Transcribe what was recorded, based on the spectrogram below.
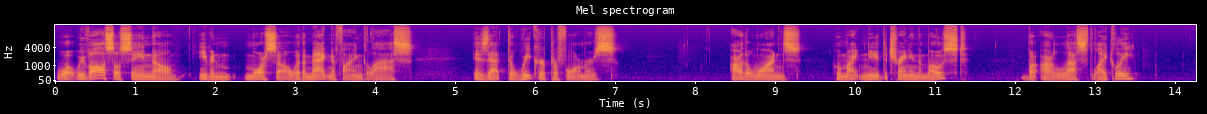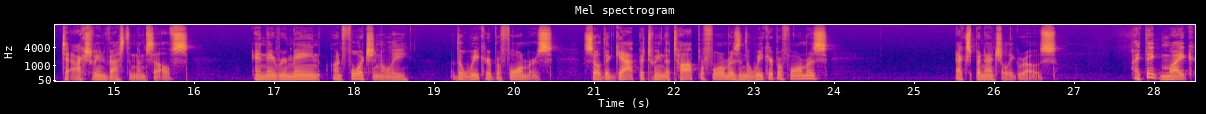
What we've also seen, though, even more so with a magnifying glass, is that the weaker performers are the ones who might need the training the most, but are less likely to actually invest in themselves. And they remain, unfortunately, the weaker performers. So the gap between the top performers and the weaker performers exponentially grows. I think Mike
